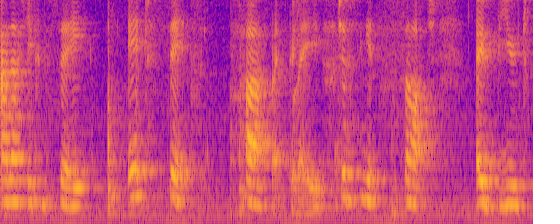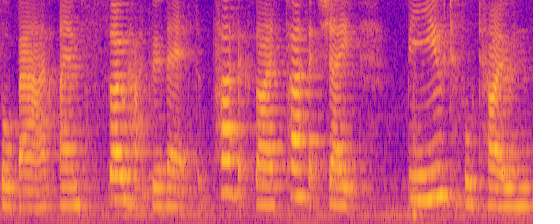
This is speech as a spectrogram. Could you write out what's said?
And as you can see, it fits perfectly. I just think it's such a beautiful bag. I am so happy with it. It's a perfect size, perfect shape, beautiful tones,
